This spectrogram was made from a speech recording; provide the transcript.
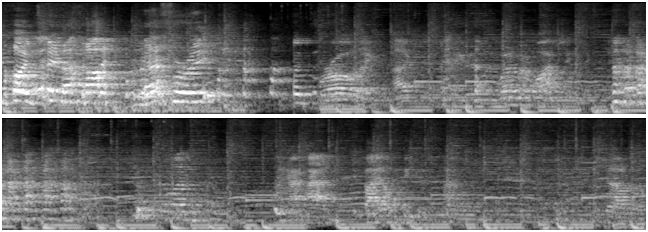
Missed the checkpoint! Referee! Bro, like, I, I mean, what am I watching? Come on. Like, I, I, if I don't think it's time, I don't know.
